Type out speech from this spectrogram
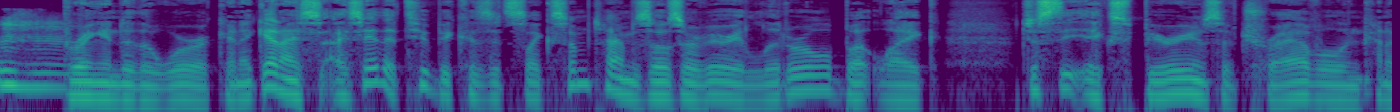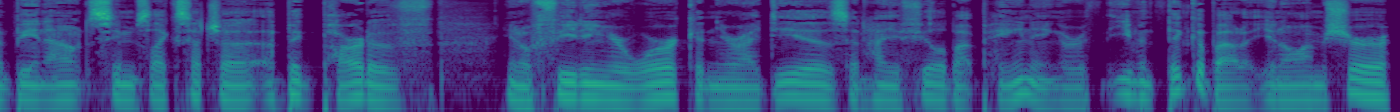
mm-hmm. bring into the work. And again, I, I say that too because it's like sometimes those are very literal, but like just the experience of travel and kind of being out seems like such a, a big part of you know feeding your work and your ideas and how you feel about painting or even think about it you know i'm sure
